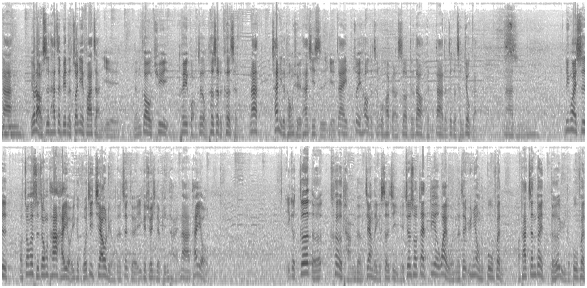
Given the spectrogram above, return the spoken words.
那有老师他这边的专业发展也能够去推广这种特色的课程。那参与的同学他其实也在最后的成果发表的时候得到很大的这个成就感。那另外是呃，中科十中它还有一个国际交流的这个一个学习的平台。那它有一个歌德课堂的这样的一个设计，也就是说在第二外文的这运用的部分啊，它针对德语的部分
